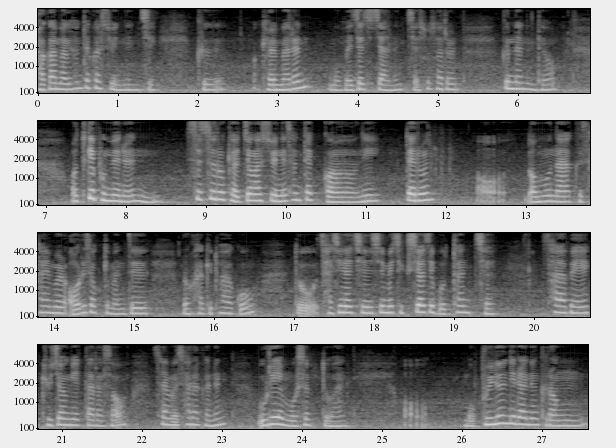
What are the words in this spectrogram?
과감하게 선택할 수 있는지 그 결말은 뭐 맺어지지 않은 채 소설은 끝났는데요. 어떻게 보면은 스스로 결정할 수 있는 선택권이 때론 어, 너무나 그 삶을 어리석게 만들어 가기도 하고 또 자신의 진심을 직시하지 못한 채 사회의 규정에 따라서 삶을 살아가는 우리의 모습 또한 어, 뭐 불륜이라는 그런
